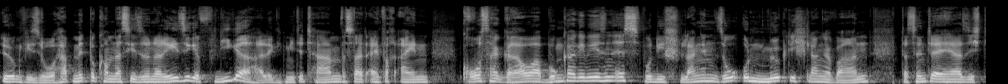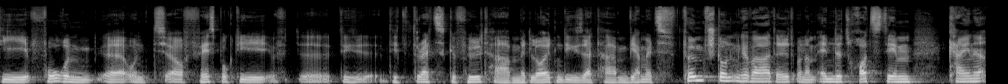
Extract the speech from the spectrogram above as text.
Irgendwie so. Hab mitbekommen, dass sie so eine riesige Fliegerhalle gemietet haben, was halt einfach ein großer grauer Bunker gewesen ist, wo die Schlangen so unmöglich lange waren, dass hinterher sich die Foren äh, und auf Facebook die, äh, die, die Threads gefüllt haben mit Leuten, die gesagt haben, wir haben jetzt fünf Stunden gewartet und am Ende trotzdem keine,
